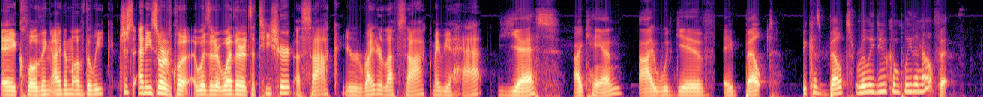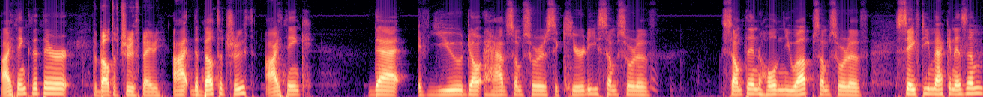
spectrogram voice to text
a clothing item of the week? Just any sort of clo- was it whether it's a T-shirt, a sock, your right or left sock, maybe a hat. Yes, I can. I would give a belt because belts really do complete an outfit. I think that they're The belt of truth, baby. I, the belt of truth, I think that if you don't have some sort of security, some sort of something holding you up, some sort of safety mechanism,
